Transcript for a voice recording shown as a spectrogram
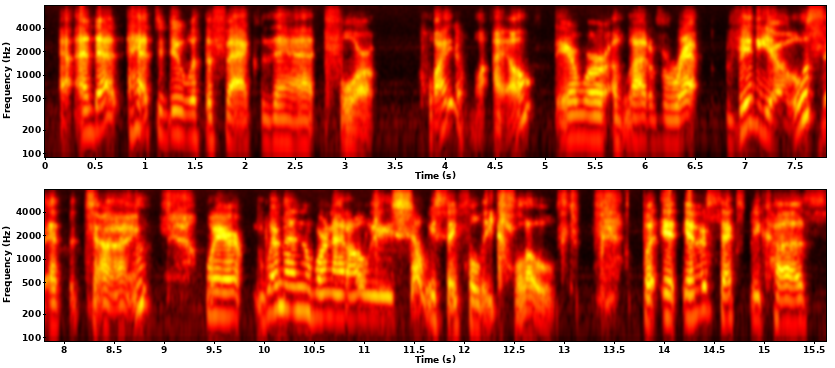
and that had to do with the fact that for quite a while, there were a lot of rap videos at the time where women were not always, shall we say, fully clothed. But it intersects because,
